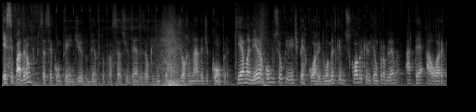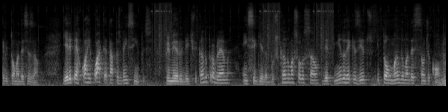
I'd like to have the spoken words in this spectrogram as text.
Esse padrão que precisa ser compreendido dentro do processo de vendas é o que a gente chama de jornada de compra, que é a maneira como como o seu cliente percorre do momento que ele descobre que ele tem um problema até a hora que ele toma a decisão. E ele percorre quatro etapas bem simples. Primeiro, identificando o problema, em seguida, buscando uma solução, definindo requisitos e tomando uma decisão de compra.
